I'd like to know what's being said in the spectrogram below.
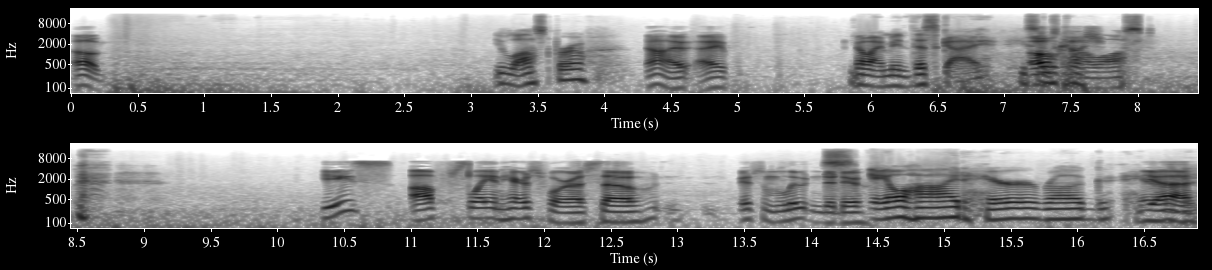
Oh You lost, bro? no, I, I No, I mean this guy. He Oh, kind of lost. He's off slaying hares for us, though. We have some looting to do. Scale hide, hair rug, hare Yeah.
